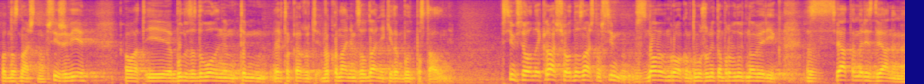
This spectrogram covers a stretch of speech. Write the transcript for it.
Однозначно, всі живі. От, і були задоволенням тим, як то кажуть, виконанням завдань, які там будуть поставлені. Всім всього найкращого, однозначно, всім з Новим роком, тому що вони там проведуть новий рік, з святами різдвяними.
